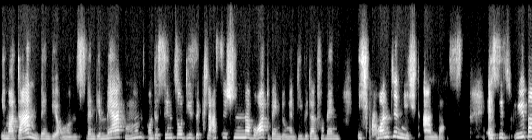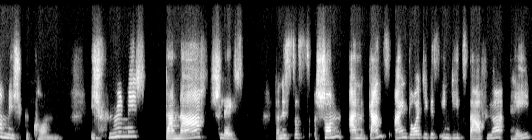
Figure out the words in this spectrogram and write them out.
Immer dann, wenn wir uns, wenn wir merken, und das sind so diese klassischen Wortwendungen, die wir dann verwenden, ich konnte nicht anders. Es ist über mich gekommen. Ich fühle mich danach schlecht. Dann ist das schon ein ganz eindeutiges Indiz dafür, hey,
